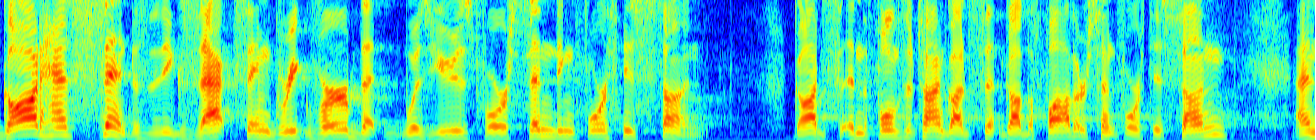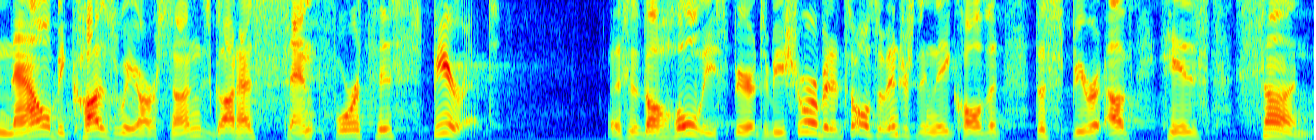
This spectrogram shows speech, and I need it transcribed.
God has sent, this is the exact same Greek verb that was used for sending forth His Son. God, in the fullness of time, God, sent, God the Father sent forth His Son. And now, because we are sons, God has sent forth His Spirit. This is the Holy Spirit, to be sure, but it's also interesting that He calls it the Spirit of His Son.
